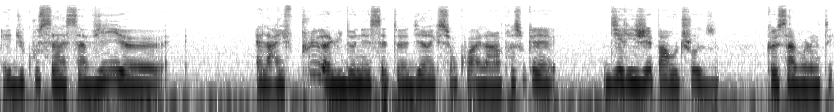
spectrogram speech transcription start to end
et du coup sa, sa vie euh, elle n'arrive plus à lui donner cette direction quoi elle a l'impression qu'elle est dirigée par autre chose que sa volonté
